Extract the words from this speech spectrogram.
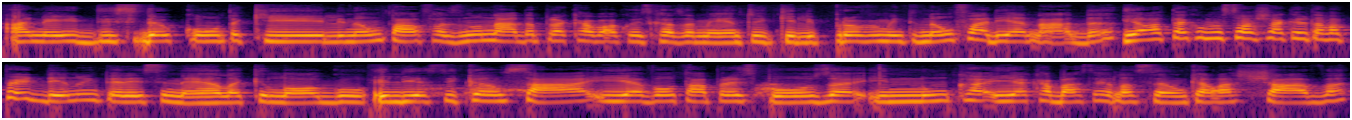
a Neide se deu conta que ele não estava fazendo nada para acabar com esse casamento e que ele provavelmente não faria nada. E ela até começou a achar que ele estava perdendo o interesse nela, que logo ele ia se cansar e ia voltar para a esposa e nunca ia acabar essa relação que ela achava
